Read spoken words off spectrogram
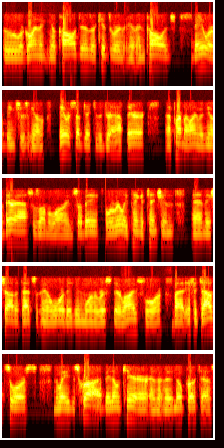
who were going to you know colleges or kids were you know, in college, they were being you know they were subject to the draft. Their uh, part of my language, you know, their ass was on the line, so they were really paying attention, and they saw that that's you know, a war they didn't want to risk their lives for. But if it's outsourced the way you described, they don't care, and there's no protest,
